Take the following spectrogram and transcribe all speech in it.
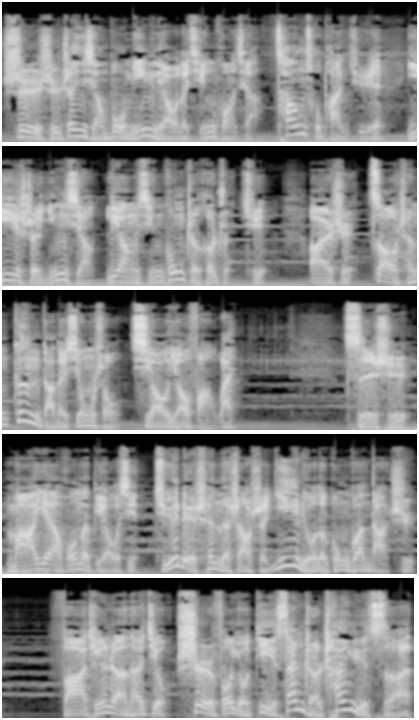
事实真相不明了的情况下，仓促判决，一是影响量刑公正和准确，二是造成更大的凶手逍遥法外。此时，马艳红的表现绝对称得上是一流的公关大师。法庭让他就是否有第三者参与此案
